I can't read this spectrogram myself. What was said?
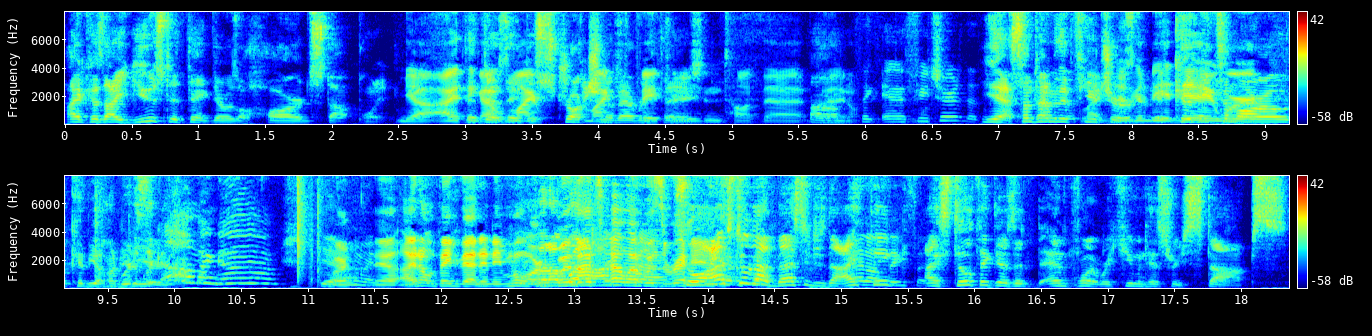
I because I used to think there was a hard stop point. Yeah, I think I, there's a my, destruction my of faith everything. tradition taught that. But I Um, don't Like in the future? That, Yeah, sometime in the future. there's gonna be a it could day be tomorrow. It could be a we're hundred just years. like, oh my gosh. Yeah. We're- yeah, I don't think that anymore. But But, well, that's how I was raised. So I still got messages that I, I think, think so. I still think there's an end point where human history stops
